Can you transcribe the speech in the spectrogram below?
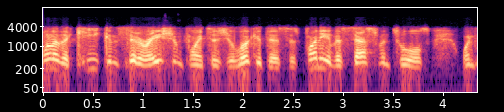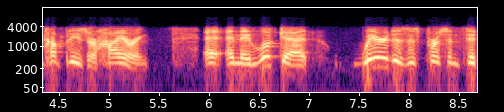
one of the key consideration points as you look at this. There's plenty of assessment tools when companies are hiring, and, and they look at where does this person fit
